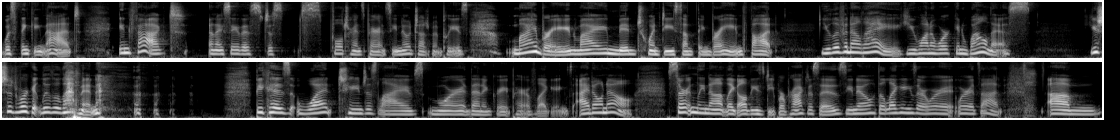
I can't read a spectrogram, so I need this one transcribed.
was thinking that. In fact, and I say this just full transparency, no judgment, please. My brain, my mid 20 something brain, thought, You live in LA, you want to work in wellness, you should work at Lululemon. because what changes lives more than a great pair of leggings? I don't know. Certainly not like all these deeper practices, you know, the leggings are where it, where it's at. Um,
